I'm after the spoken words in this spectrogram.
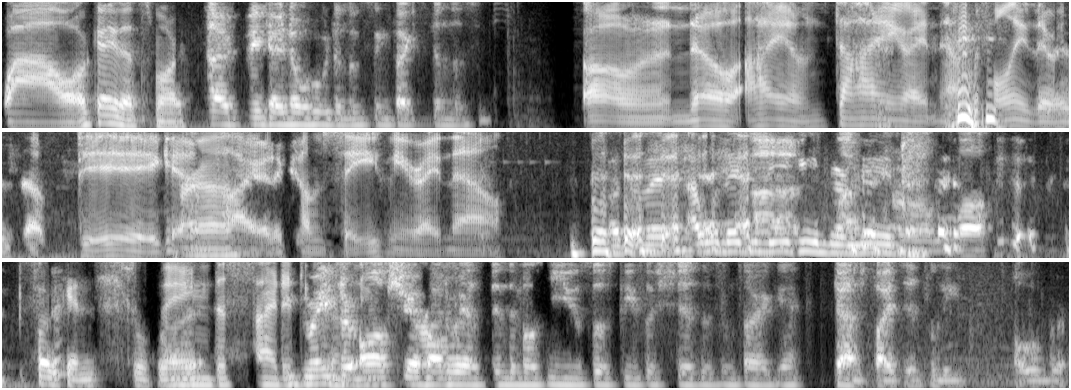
Wow. Okay, that's smart. I think I know who the losing faction is. Oh no, I am dying right now. If only there was a big empire to come save me right now. Ultimate, I would let you Ah, be king Berlin. well, Fucking Spain decided to Greater go Austria, by the way, has been the most useless piece of shit this entire game. Can't fight Italy. Over.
